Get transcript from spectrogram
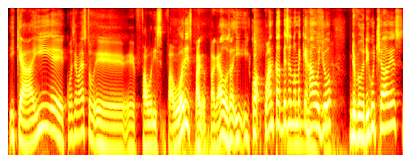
Y que hay, eh, ¿cómo se llama esto? Eh, eh, favores, favores pag- pagados. O sea, y, y cu- cuántas veces no me he quejado yo de Rodrigo Chávez,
